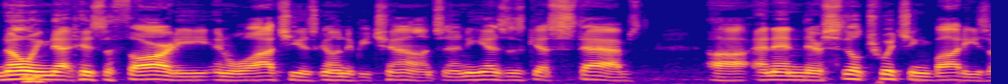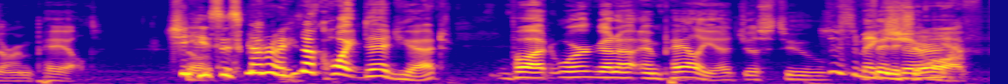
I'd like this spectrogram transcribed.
knowing that his authority in Wallachia is going to be challenged, and he has his guests stabbed, uh, and then their still twitching bodies are impaled. Jesus Christ! He's not quite dead yet, but we're going to impale you just to, Just to make finish sure. you off.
